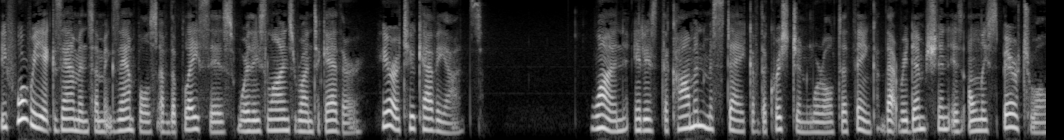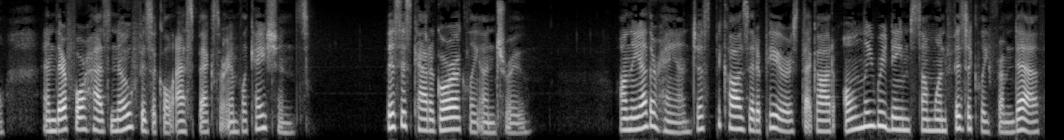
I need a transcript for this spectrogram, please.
Before we examine some examples of the places where these lines run together, here are two caveats. One, it is the common mistake of the Christian world to think that redemption is only spiritual and therefore has no physical aspects or implications. This is categorically untrue. On the other hand, just because it appears that God only redeems someone physically from death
